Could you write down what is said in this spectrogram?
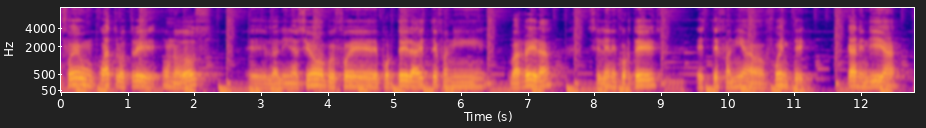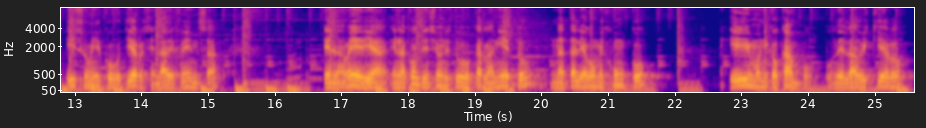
fue un 4-3-1-2. Eh, la alineación pues fue portera Stephanie Barrera, Selene Cortés, Estefanía Fuente, Karen Díaz y Sumico Gutiérrez en la defensa. En la media, en la contención estuvo Carla Nieto, Natalia Gómez Junco y Mónica Ocampo del lado izquierdo.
